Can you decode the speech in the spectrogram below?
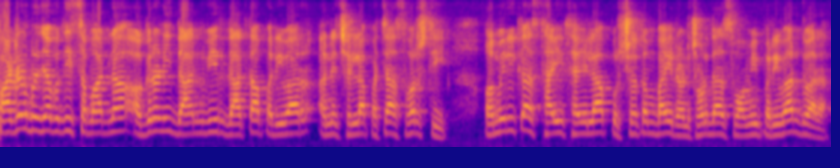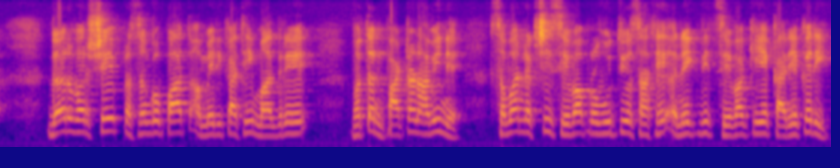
પાટણ પ્રજાપતિ સમાજના અગ્રણી દાનવીર દાતા પરિવાર અને છેલ્લા પચાસ વર્ષથી અમેરિકા સ્થાયી થયેલા પુરુષોત્તમભાઈ રણછોડદાસ સ્વામી પરિવાર દ્વારા દર વર્ષે પ્રસંગોપાત અમેરિકાથી માંદરે વતન પાટણ આવીને સમાજલક્ષી સેવા પ્રવૃત્તિઓ સાથે અનેકવિધ સેવાકીય કાર્ય કરી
